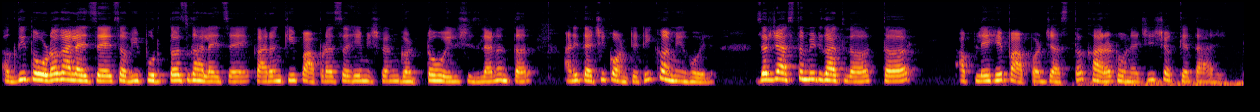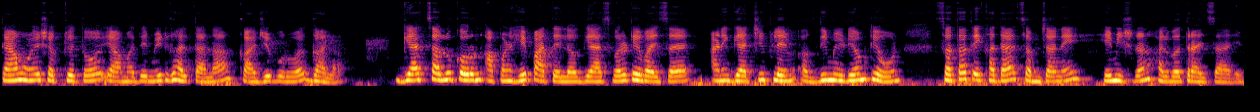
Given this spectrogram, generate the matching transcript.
अगदी थोडं घालायचं आहे चवीपुरतंच घालायचं आहे कारण की पापडाचं हे मिश्रण घट्ट होईल शिजल्यानंतर आणि त्याची क्वांटिटी कमी होईल. जर जास्त मीठ घातलं तर आपले हे पापड जास्त खारट होण्याची शक्यता आहे. त्यामुळे शक्यतो यामध्ये मीठ घालताना काळजीपूर्वक घाला. गॅस चालू करून आपण हे पातेलं गॅसवर ठेवायचं आहे आणि गॅसची फ्लेम अगदी मिडियम ठेवून सतत एखाद्या चमच्याने हे मिश्रण हलवत राहायचं आहे.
